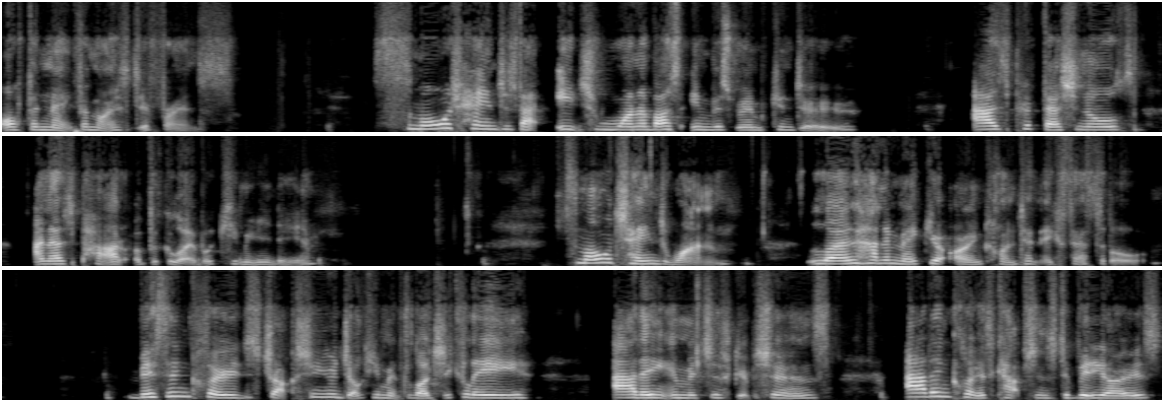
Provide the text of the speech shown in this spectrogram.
often make the most difference. Small changes that each one of us in this room can do as professionals and as part of the global community. Small change one, learn how to make your own content accessible. This includes structuring your documents logically, adding image descriptions, adding closed captions to videos,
